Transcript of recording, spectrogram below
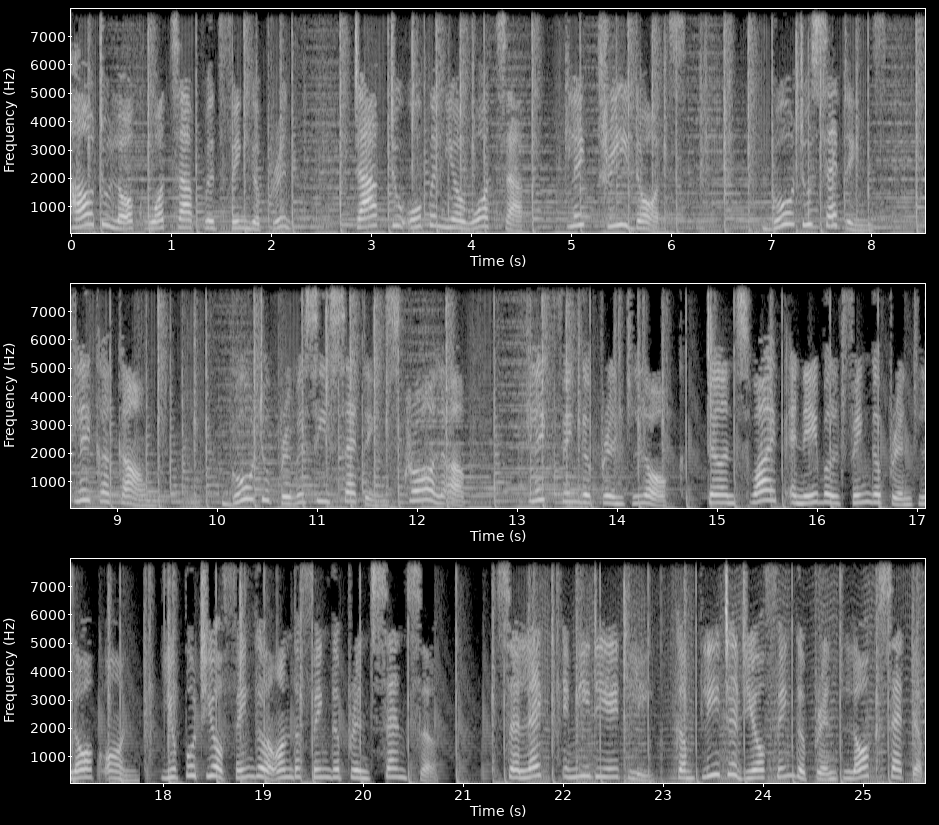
How to lock WhatsApp with fingerprint. Tap to open your WhatsApp. Click three dots. Go to settings. Click account. Go to privacy settings. Scroll up. Click fingerprint lock. Turn swipe enabled fingerprint lock on. You put your finger on the fingerprint sensor. Select immediately. Completed your fingerprint lock setup.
